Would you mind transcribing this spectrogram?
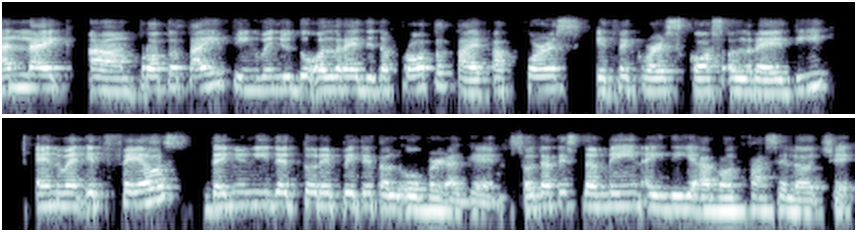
Unlike um, prototyping, when you do already the prototype, of course, it requires cost already. And when it fails, then you needed to repeat it all over again. So that is the main idea about fuzzy logic.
